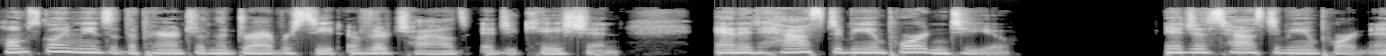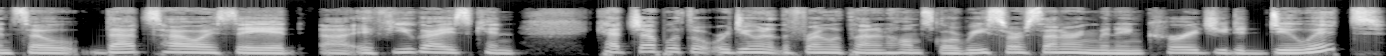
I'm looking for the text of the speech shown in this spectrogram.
Homeschooling means that the parents are in the driver's seat of their child's education. And it has to be important to you. It just has to be important. And so that's how I say it. Uh, if you guys can catch up with what we're doing at the Firmly Planted Homeschool Resource Center, I'm going to encourage you to do it.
